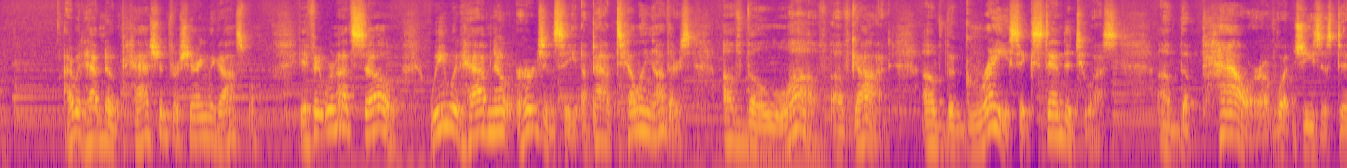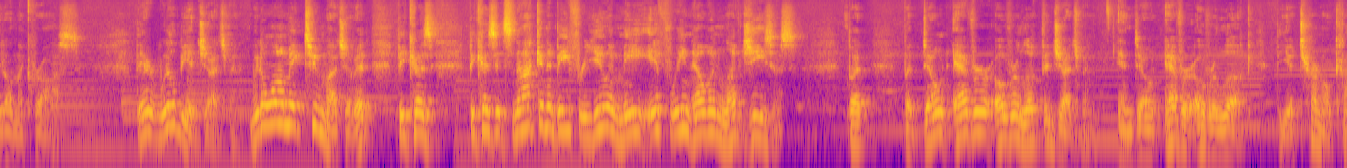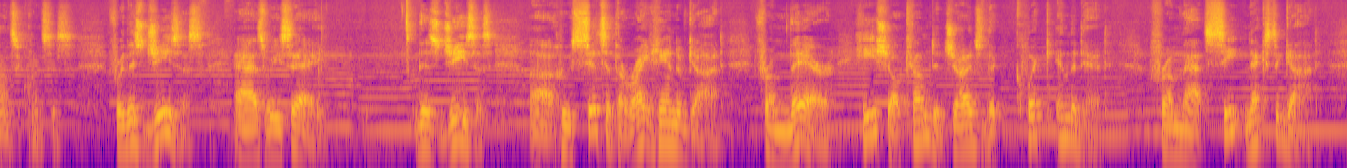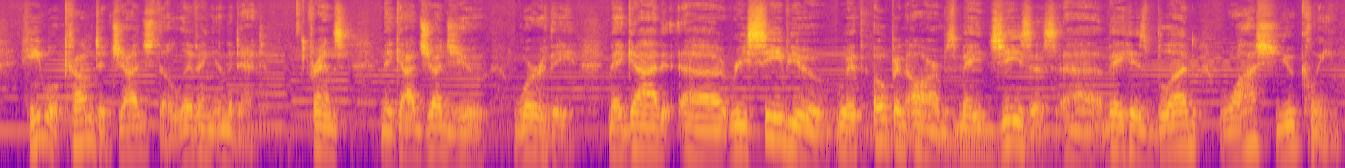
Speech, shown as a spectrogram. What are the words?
I would have no passion for sharing the gospel. If it were not so, we would have no urgency about telling others of the love of God, of the grace extended to us, of the power of what Jesus did on the cross there will be a judgment. We don't want to make too much of it because because it's not going to be for you and me if we know and love Jesus. But but don't ever overlook the judgment and don't ever overlook the eternal consequences. For this Jesus, as we say, this Jesus uh, who sits at the right hand of God, from there he shall come to judge the quick and the dead. From that seat next to God, he will come to judge the living and the dead. Friends, May God judge you worthy. May God uh, receive you with open arms. May Jesus, uh, may his blood wash you clean.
